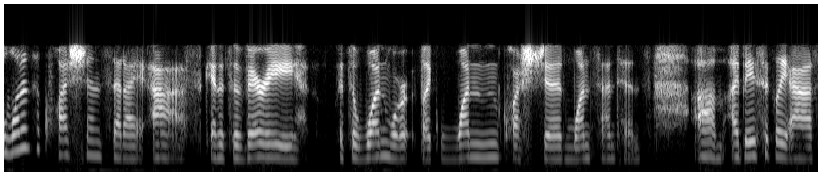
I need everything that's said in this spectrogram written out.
one of the questions that I ask, and it's a very it's a one word like one question one sentence. Um, i basically ask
